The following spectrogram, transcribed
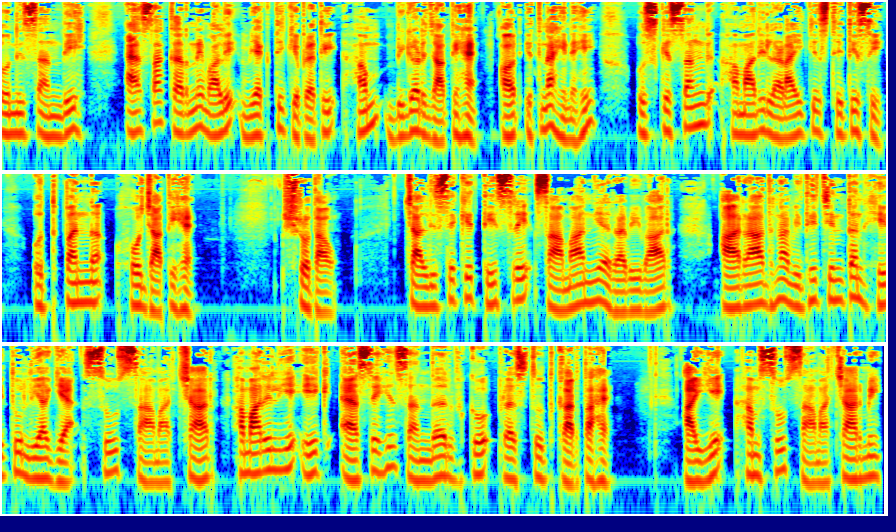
तो निसंदेह ऐसा करने वाले व्यक्ति के प्रति हम बिगड़ जाते हैं। और इतना ही नहीं, उसके संग हमारी लड़ाई की स्थिति सी उत्पन्न हो जाती है। श्रोताओं चालीसे के तीसरे सामान्य रविवार, आराधना विधि चिंतन हेतु लिया गया सुसमाचार हमारे लिए एक ऐसे ही संदर्भ को प्रस्तुत करता है। आइए हम सुसमाचार में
